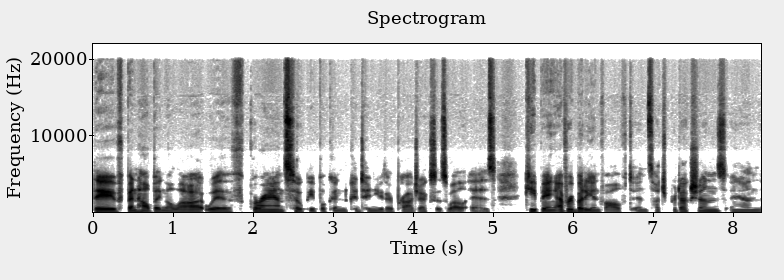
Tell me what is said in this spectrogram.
They've been helping a lot with grants so people can continue their projects as well as keeping everybody involved in such productions and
